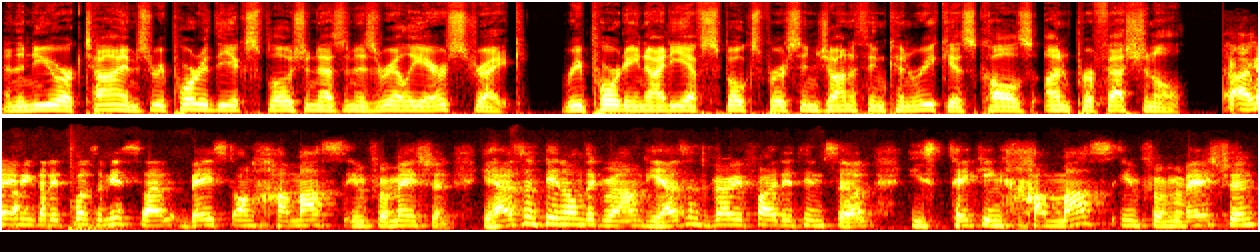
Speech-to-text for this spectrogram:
and the New York Times, reported the explosion as an Israeli airstrike. Reporting IDF spokesperson Jonathan Conricus calls unprofessional. Claiming that it was a missile based on Hamas information. He hasn't been on the ground. He hasn't verified it himself. He's taking Hamas information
